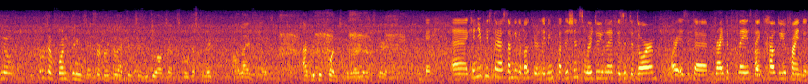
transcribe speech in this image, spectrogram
You know, those are fun things, extracurricular activities we do outside the school just to make our life, you know, add a little fun to the learning experience. Okay. Uh, can you please tell us something about your living conditions? Where do you live? Is it a dorm or is it a private place? Like, how do you find it?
